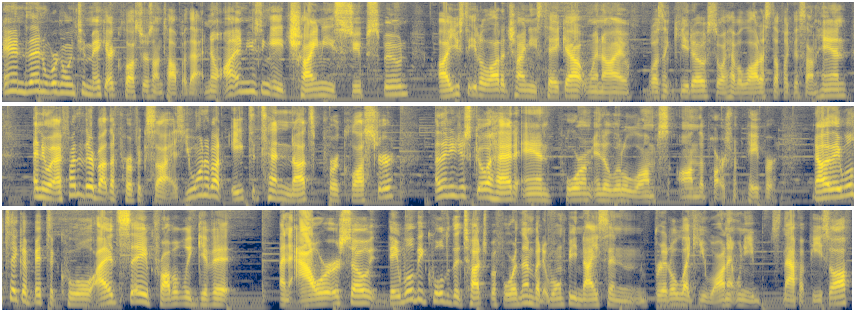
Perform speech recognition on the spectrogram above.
And then we're going to make our clusters on top of that. Now I am using a Chinese soup spoon. I used to eat a lot of Chinese takeout when I wasn't keto, so I have a lot of stuff like this on hand. Anyway, I find that they're about the perfect size. You want about 8 to 10 nuts per cluster, and then you just go ahead and pour them into little lumps on the parchment paper. Now, they will take a bit to cool. I'd say probably give it an hour or so. They will be cool to the touch before them, but it won't be nice and brittle like you want it when you snap a piece off.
